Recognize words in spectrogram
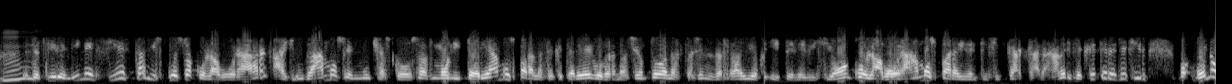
Mm. Es decir, el INE sí está dispuesto a colaborar, ayudamos en muchas cosas, monitoreamos para la Secretaría de Gobernación todas las estaciones de radio y televisión, colaboramos para identificar cadáveres, etcétera. Es decir, bueno,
